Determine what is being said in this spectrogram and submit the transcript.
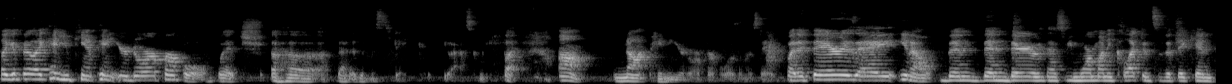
like, if they're like, "Hey, you can't paint your door purple," which uh, that is a mistake you ask me, but um, not painting your door purple is a mistake. But if there is a, you know, then then there has to be more money collected so that they can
